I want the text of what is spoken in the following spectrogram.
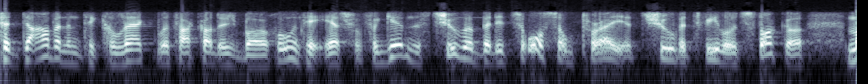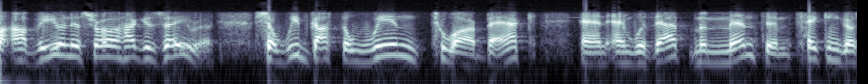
to daven and to collect with Hakadosh Baruch Hu and to ask for forgiveness, tshuva. But it's also prayer, tshuva, tefillah, tzedakah, ma'avir Israel hagazera. So we've got the wind to our back and, and with that momentum taking us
